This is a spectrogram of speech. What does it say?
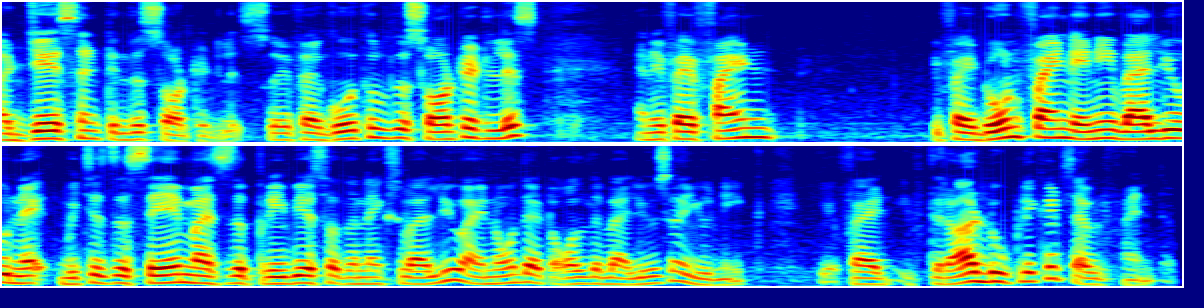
adjacent in the sorted list. So, if I go through the sorted list and if I find if I do not find any value which is the same as the previous or the next value, I know that all the values are unique. If, I, if there are duplicates, I will find them.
